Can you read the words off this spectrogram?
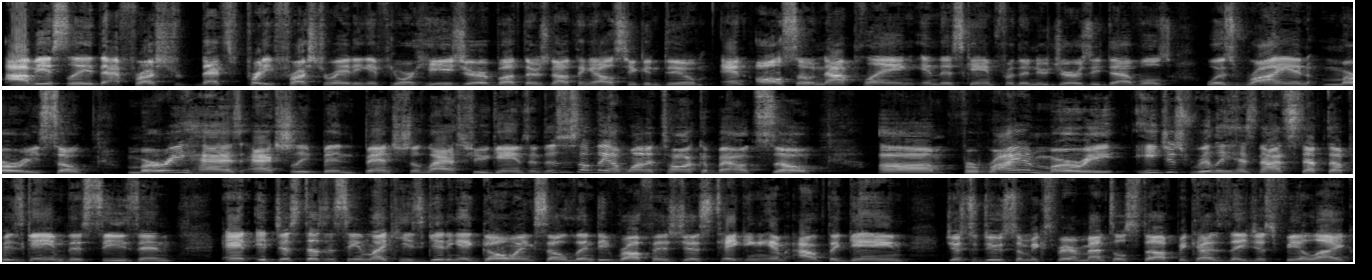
obviously that frust- that's pretty frustrating if you're Hischier, but there's nothing else you can do. And also not playing in this game for the New Jersey Devils was Ryan Murray. So Murray has actually been benched the last few games, and this is something I want to talk about. So um, for Ryan Murray, he just really has not stepped up his game this season, and it just doesn't seem like he's getting it going. So Lindy Ruff is just taking him out the game just to do some experimental stuff because they just feel like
